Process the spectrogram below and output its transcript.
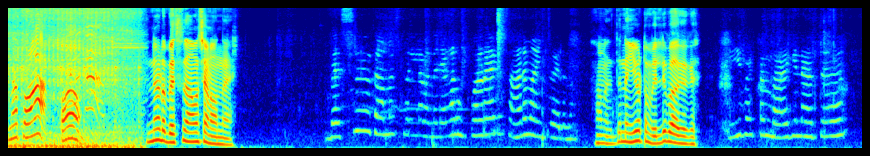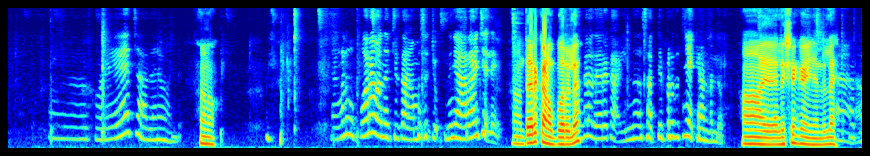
എന്നാ പോവാം എന്നോട് ബസ് താമസിച്ചാണോ വന്നേ? ആണ് ഇതന്നെ ഈ വട്ടം വലിയ സാധനമുണ്ട്. ആണോ? ഞങ്ങൾ ഉപ്പോറ വന്നിട്ട് താമസിച്ചു. ഇന്ന് ഞായറാഴ്ച അല്ലേ ആ തിരക്കാണോ പോറല്ലേ ഭയങ്കര തിരക്കാ. ഇന്ന് സത്യപ്രതിജ്ഞയൊക്കെ ഉണ്ടല്ലോ. ആ ലക്ഷ്യം കഴിഞ്ഞല്ലേ പപ്പ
